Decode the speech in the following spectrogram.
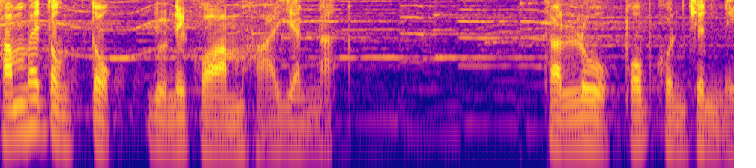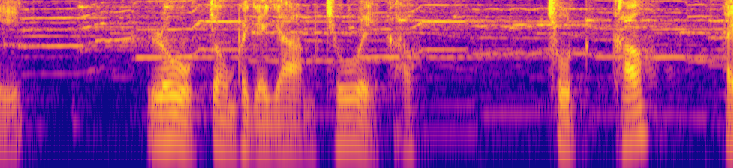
ทำให้ต้องตกอยู่ในความหายนะ ถ้าลูกพบคนเช่นนี้ ลูกจงพยายามช่วยเขา ฉุดเขาให้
